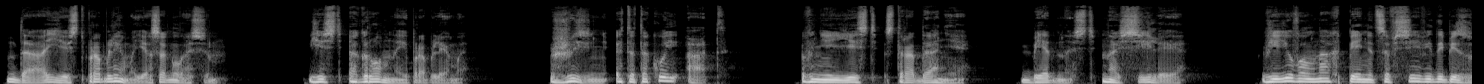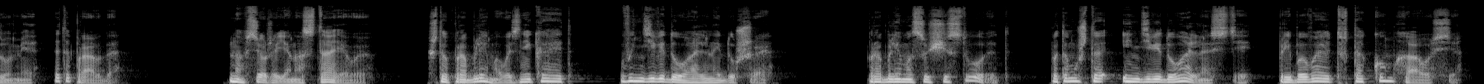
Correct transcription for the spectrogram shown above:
Да, есть проблемы, я согласен. Есть огромные проблемы. Жизнь – это такой ад. В ней есть страдания, бедность, насилие. В ее волнах пенятся все виды безумия, это правда. Но все же я настаиваю, что проблема возникает в индивидуальной душе. Проблема существует, потому что индивидуальности пребывают в таком хаосе,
